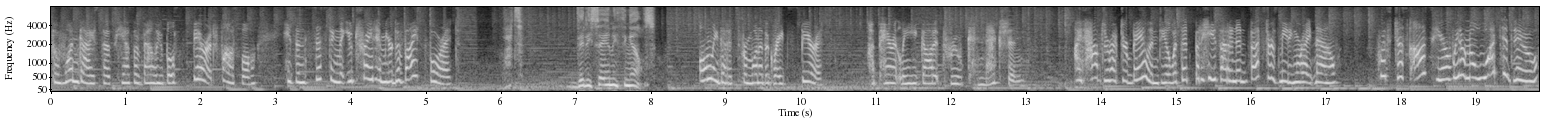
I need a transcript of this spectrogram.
The one guy says he has a valuable spirit fossil. He's insisting that you trade him your device for it. What? Did he say anything else? Only that it's from one of the great spirits. Apparently he got it through connections. I'd have Director Balan deal with it, but he's at an investors meeting right now. With just us here, we don't know what to do.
